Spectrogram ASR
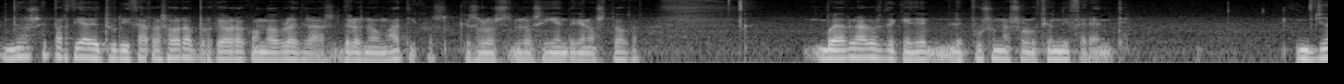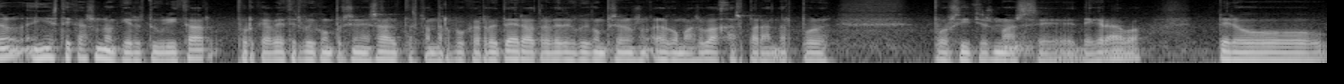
no soy partidario de utilizarlas ahora porque ahora cuando hablo de, las, de los neumáticos, que son los, lo siguiente que nos toca, voy a hablaros de que le, le puse una solución diferente. Yo en este caso no quiero utilizar porque a veces voy con presiones altas para andar por carretera, otras veces voy con presiones algo más bajas para andar por, por sitios más eh, de grava, pero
